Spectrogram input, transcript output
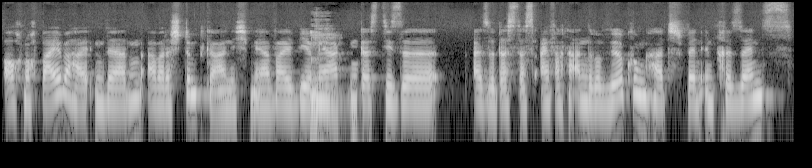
auch noch beibehalten werden, aber das stimmt gar nicht mehr, weil wir mhm. merken, dass diese, also dass das einfach eine andere Wirkung hat, wenn in Präsenz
